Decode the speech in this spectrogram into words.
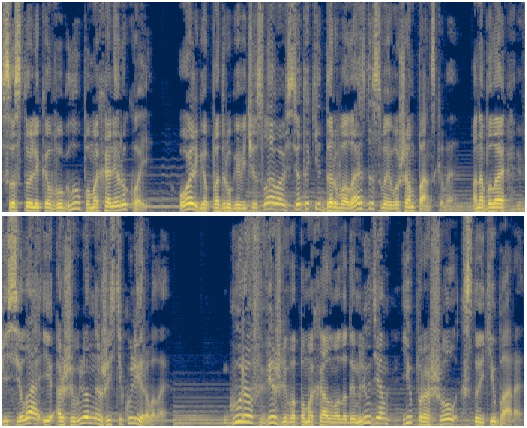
Со столика в углу помахали рукой. Ольга, подруга Вячеслава, все-таки дорвалась до своего шампанского. Она была весела и оживленно жестикулировала. Гуров вежливо помахал молодым людям и прошел к стойке бара.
